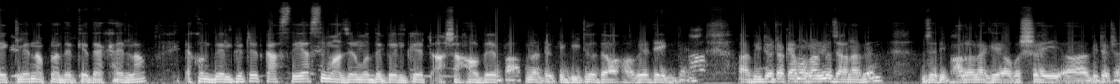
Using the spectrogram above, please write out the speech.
দেখলেন, আপনাদেরকে দেখাইলাম। এখন বেলগ্রেটের কাছে আছি, মাঝের মধ্যে বেলগ্রেট আসা হবে বা আপনাদেরকে ভিডিও দেওয়া হবে, দেখবেন। ভিডিওটা কেমন লাগল জানাবেন। যদি ভালো লাগে, অবশ্যই ভিডিওটা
